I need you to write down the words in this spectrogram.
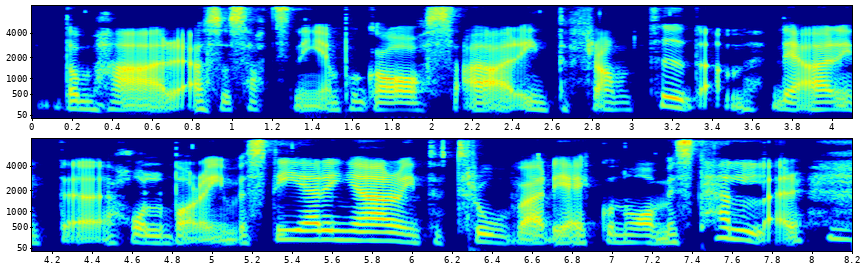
de här, alltså satsningen på gas är inte framtiden. Det är inte hållbara investeringar och inte trovärdiga ekonomiskt heller. Mm.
